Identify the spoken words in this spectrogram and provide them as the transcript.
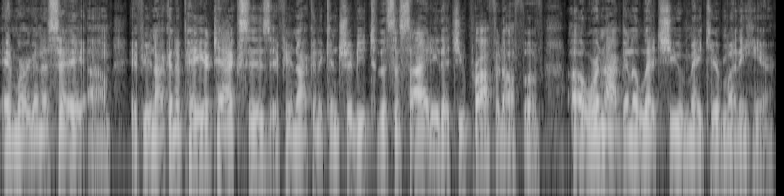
And we're going to say um, if you're not going to pay your taxes, if you're not going to contribute to the society that you profit off of, uh, we're not going to let you make your money here.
